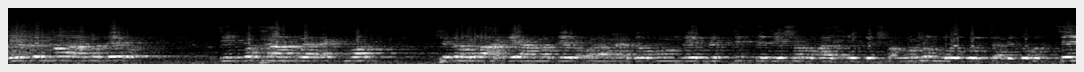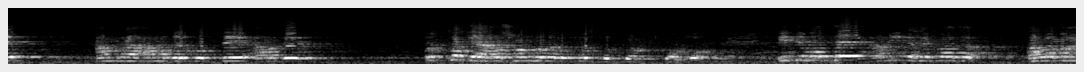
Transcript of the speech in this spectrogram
এই জন্য আমাদের যে কথা আমরা একমত, সেটা হলো আগে আমাদের দেওবন্দের নেতৃত্বে যে সকল রাজনৈতিক সংগঠনগুলো পরিচালিত হচ্ছে, আমরা আমাদের মধ্যে আমাদের ঐক্যকে আরও সংহত মজবুত কর- করব। ইতিমধ্যে আমি হেফাজত আল্লামা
